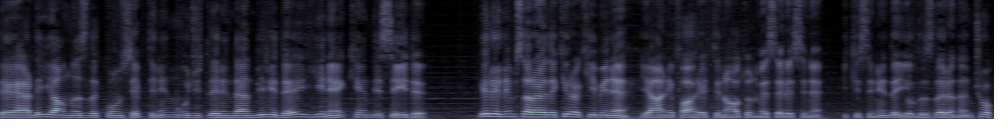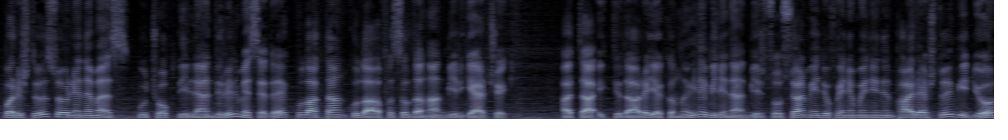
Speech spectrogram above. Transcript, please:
değerli yalnızlık konseptinin mucitlerinden biri de yine kendisiydi. Gelelim saraydaki rakibine yani Fahrettin Altun meselesine. İkisinin de yıldızlarının çok barıştığı söylenemez. Bu çok dillendirilmese de kulaktan kulağa fısıldanan bir gerçek. Hatta iktidara yakınlığıyla bilinen bir sosyal medya fenomeninin paylaştığı video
